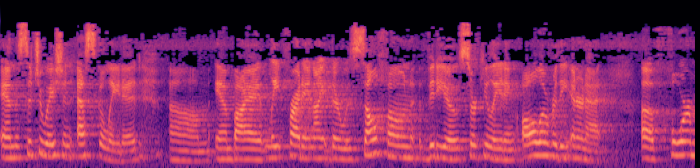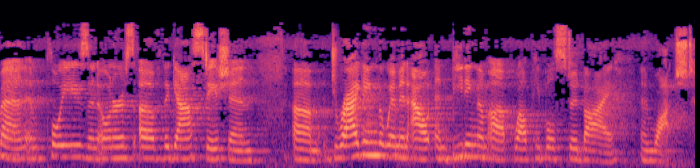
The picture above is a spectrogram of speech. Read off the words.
and the situation escalated. Um, and by late Friday night, there was cell phone video circulating all over the internet of four men, employees and owners of the gas station, um, dragging the women out and beating them up while people stood by and watched.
